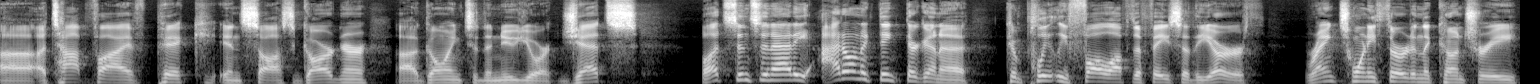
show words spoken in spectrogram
uh, a top five pick in Sauce Gardner uh, going to the New York Jets. But Cincinnati, I don't think they're going to completely fall off the face of the earth. Ranked 23rd in the country,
